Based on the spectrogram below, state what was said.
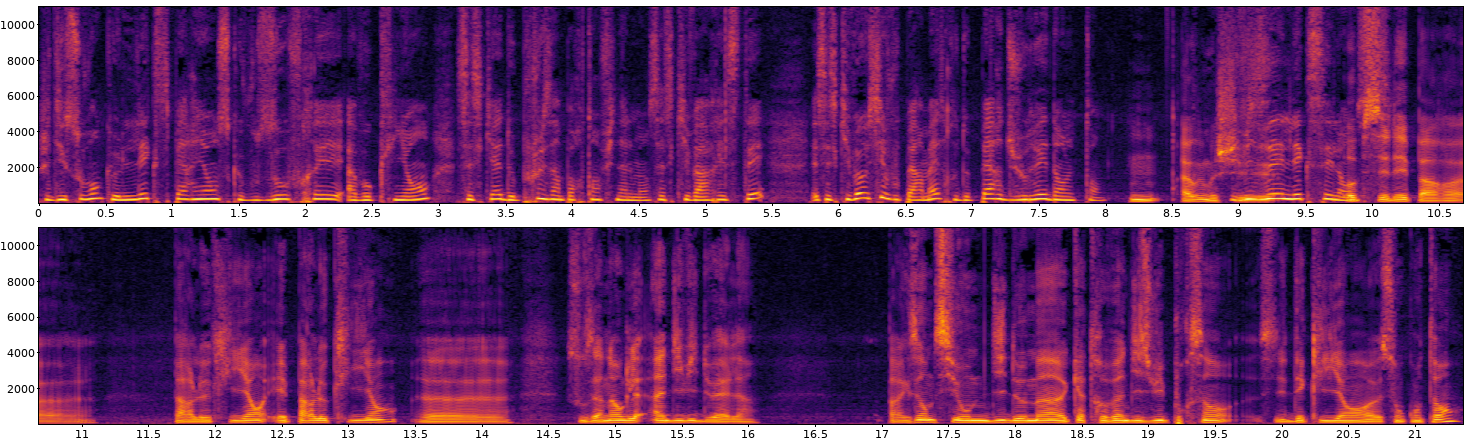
Je dis souvent que l'expérience que vous offrez à vos clients, c'est ce qui est de plus important finalement. C'est ce qui va rester et c'est ce qui va aussi vous permettre de perdurer dans le temps. Hmm. Ah oui, moi je suis Viser l'excellence. obsédé par euh, par le client et par le client euh, sous un angle individuel. Par exemple, si on me dit demain 98% c'est- des clients euh, sont contents,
